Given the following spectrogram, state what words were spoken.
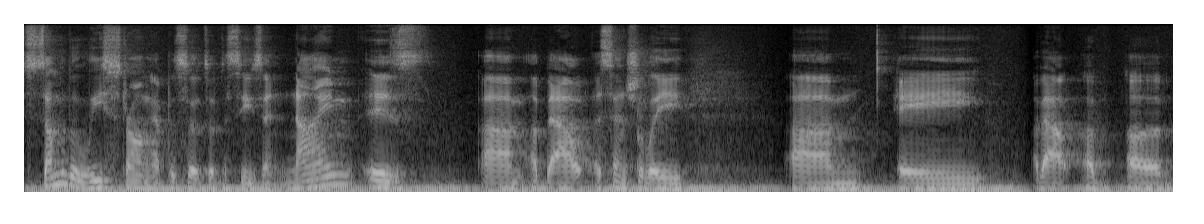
some of the least strong episodes of the season. Nine is um, about essentially um, a about a, a,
